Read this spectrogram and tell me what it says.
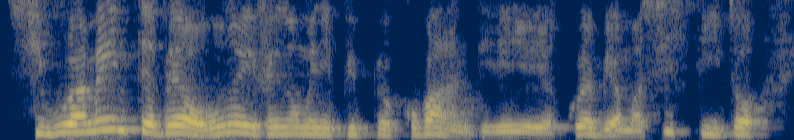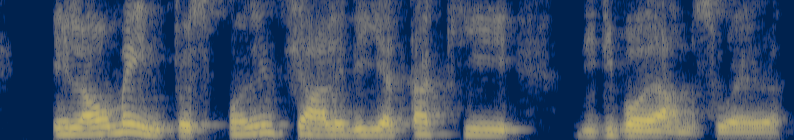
Sicuramente però uno dei fenomeni più preoccupanti a cui abbiamo assistito è l'aumento esponenziale degli attacchi di tipo ransomware.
